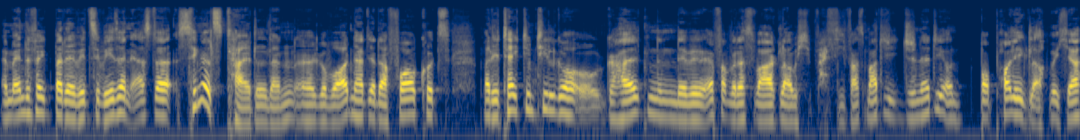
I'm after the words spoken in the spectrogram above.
im Endeffekt bei der WCW sein erster Singles-Title dann äh, geworden. Hat ja davor kurz mal die Tag Team-Titel ge gehalten in der WWF, aber das war, glaube ich, weiß nicht was, Marty Giannetti und Bob Holly, glaube ich, ja.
